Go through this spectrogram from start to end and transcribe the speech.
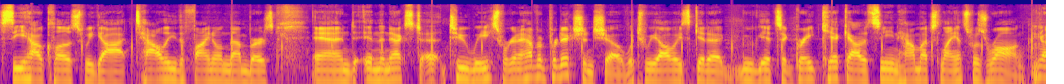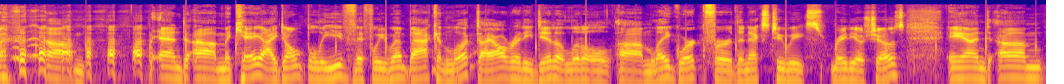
see how close we got, tally the final numbers, and in the next uh, 2 weeks we're going to have a prediction show which we always get a it's a great kick out of seeing how much Lance was wrong. And uh, McKay, I don't believe if we went back and looked, I already did a little um, legwork for the next two weeks radio shows, and um,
